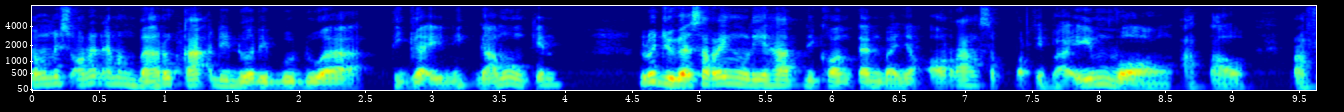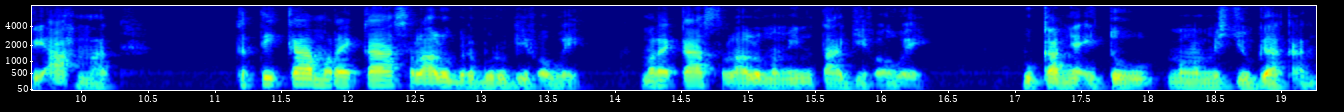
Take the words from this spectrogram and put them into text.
Pengemis online emang baru kak di 2023 ini? Gak mungkin. Lu juga sering lihat di konten banyak orang seperti Baim Wong atau Raffi Ahmad ketika mereka selalu berburu giveaway. Mereka selalu meminta giveaway. Bukannya itu mengemis juga kan.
